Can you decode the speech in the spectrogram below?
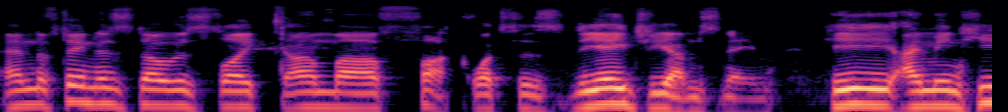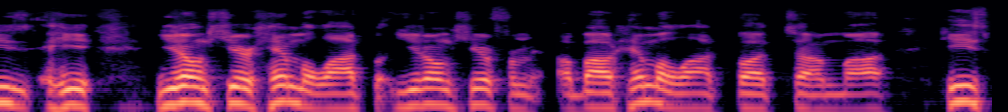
And the thing is, though, is like, um, uh, fuck, what's his the AGM's name? He, I mean, he's he. You don't hear him a lot, but you don't hear from about him a lot. But um, uh, he's,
